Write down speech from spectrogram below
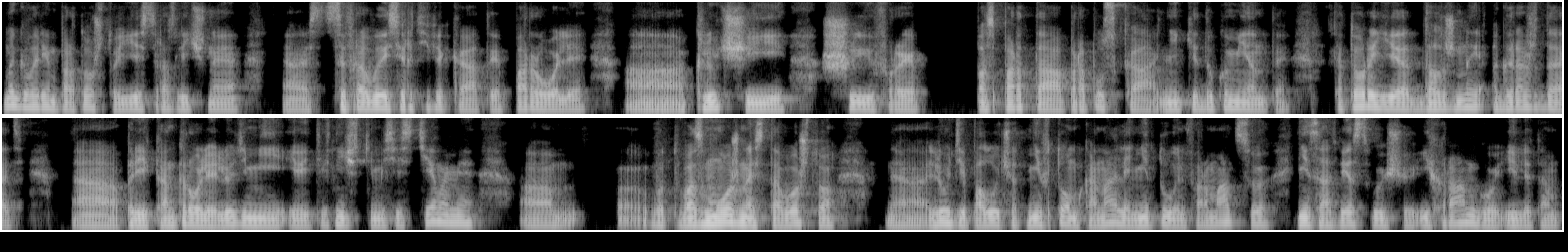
Мы говорим про то, что есть различные э, цифровые сертификаты, пароли, ключи, шифры, паспорта, пропуска, некие документы, которые должны ограждать при контроле людьми или техническими системами Э, вот возможность того, что э, люди получат не в том канале, не ту информацию, не соответствующую их рангу или там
